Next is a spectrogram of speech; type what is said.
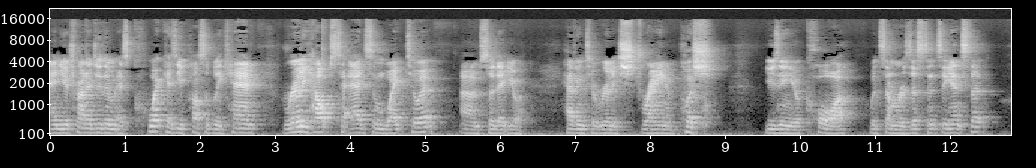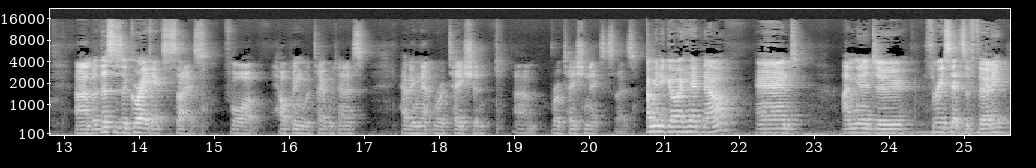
and you're trying to do them as quick as you possibly can, really helps to add some weight to it um, so that you're having to really strain and push using your core with some resistance against it. Um, but this is a great exercise for helping with table tennis, having that rotation, um, rotation exercise. I'm gonna go ahead now and I'm gonna do three sets of 30.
